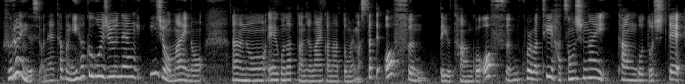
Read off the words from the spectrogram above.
古いんですよね。多分250年以上前のあの英語だったんじゃないかなと思います。だって often っていう単語 often これは t 発音しない単語として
